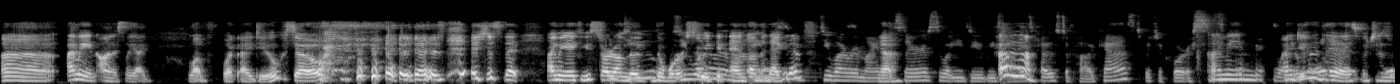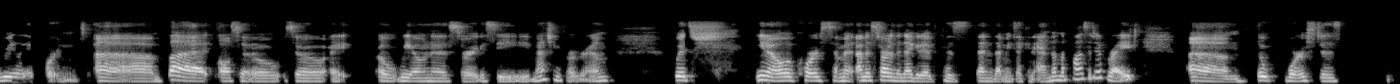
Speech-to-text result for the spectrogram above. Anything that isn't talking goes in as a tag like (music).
Uh, I mean, honestly, I love what I do, so (laughs) it is. It's just that I mean, if you start on the you- the worst, so we can end on the negative. Do you want to remind Yeah. listeners what you do besides Oh, yeah. host a podcast, which of course, I mean, (laughs) I do this, which is really important. Um, but also, so I oh, we own a surrogacy matching program, which you know, of course, I'm, I'm gonna start on the negative because then that means I can end on the positive, right? Um, the worst is,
